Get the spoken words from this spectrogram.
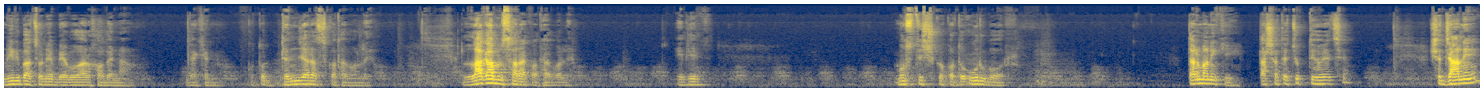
নির্বাচনে ব্যবহার হবে না। দেখেন, কত ডেঞ্জারাস কথা বলে। লাগাম ছাড়া কথা বলে। এদের মস্তিষ্ক কত উর্বর। তার মানে কি? তার সাথে চুক্তি হয়েছে। সে জানে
